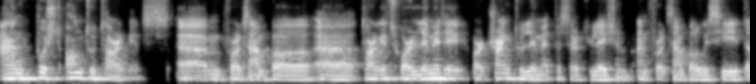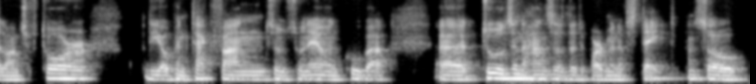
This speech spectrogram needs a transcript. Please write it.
and pushed onto targets. Um, for example, uh, targets who are limited or trying to limit the circulation. And for example, we see the launch of Tor, the Open Tech Fund, Zunzuneo in Cuba, uh, tools in the hands of the Department of State. And so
